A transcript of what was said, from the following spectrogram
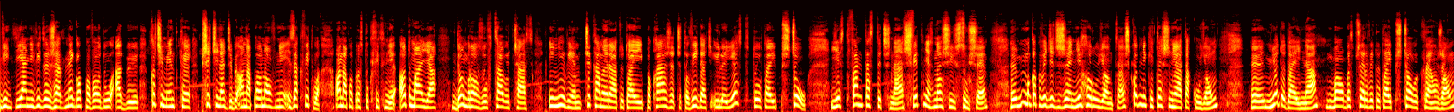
więc ja nie widzę żadnego powodu, aby kocimiętkę przycinać, żeby ona ponownie zakwitła. Ona po prostu kwitnie od maja do mrozów cały czas i nie wiem, czy kamera tutaj pokaże, czy to widać, ile jest tutaj pszczół. Jest fantastyczna, świetnie znosi suszę. Mogę powiedzieć, że nie chorująca, szkodniki też nie atakują miododajna, bo bez przerwy tutaj pszczoły krężą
